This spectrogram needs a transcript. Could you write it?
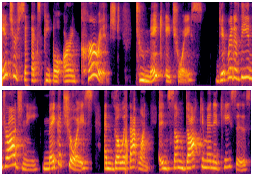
Intersex people are encouraged to make a choice get rid of the androgyny, make a choice, and go with that one. In some documented cases,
